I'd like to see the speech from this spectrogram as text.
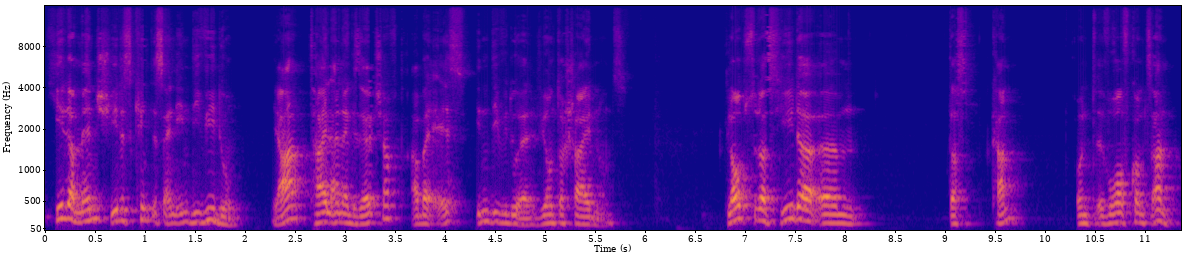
jeder Mensch, jedes Kind ist ein Individuum ja, Teil einer Gesellschaft, aber er ist individuell. Wir unterscheiden uns. Glaubst du, dass jeder ähm, das kann? Und worauf kommt es an?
